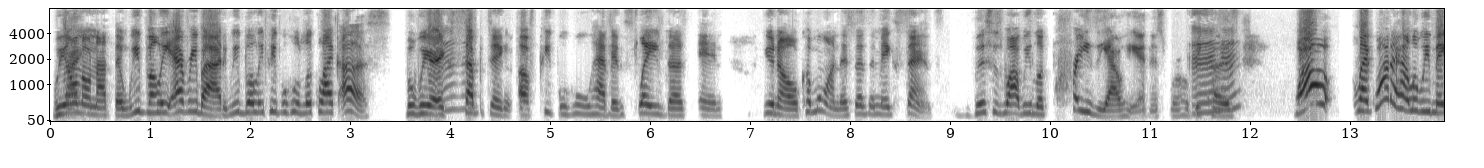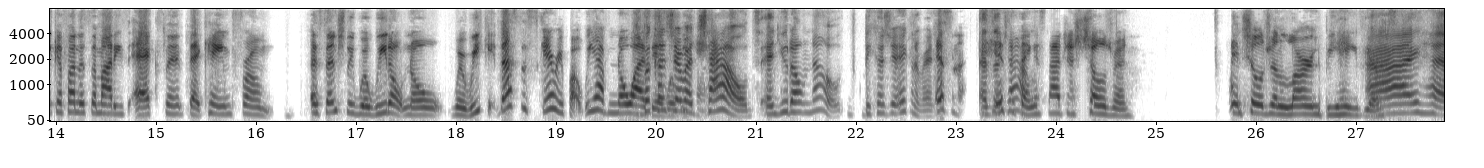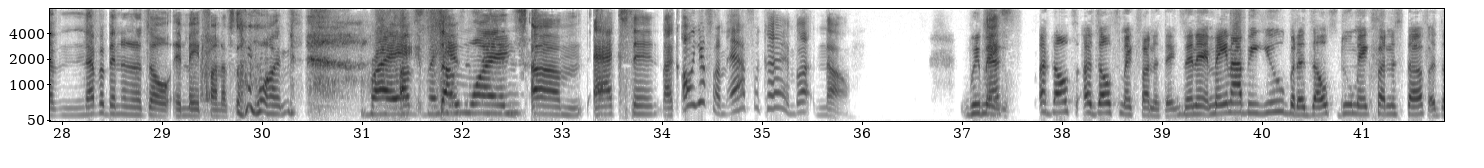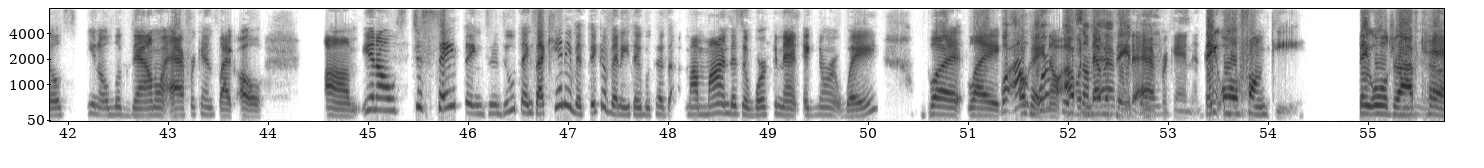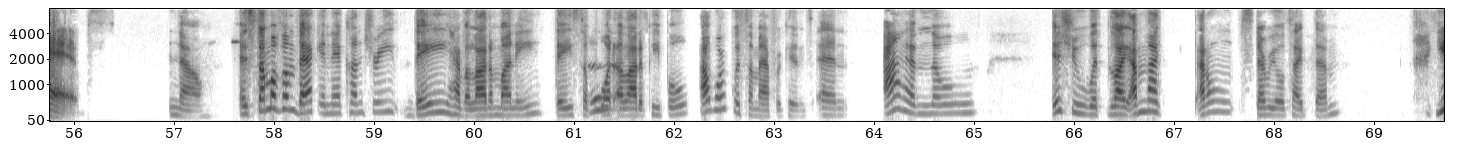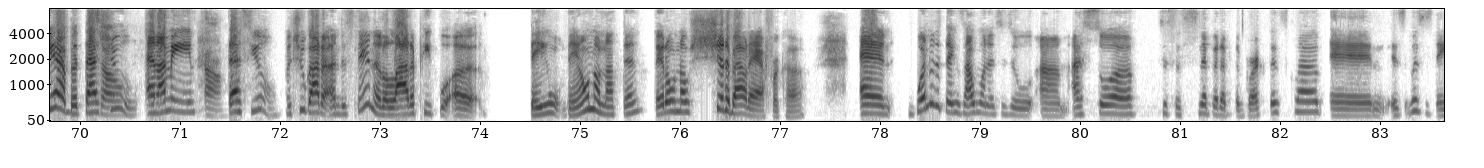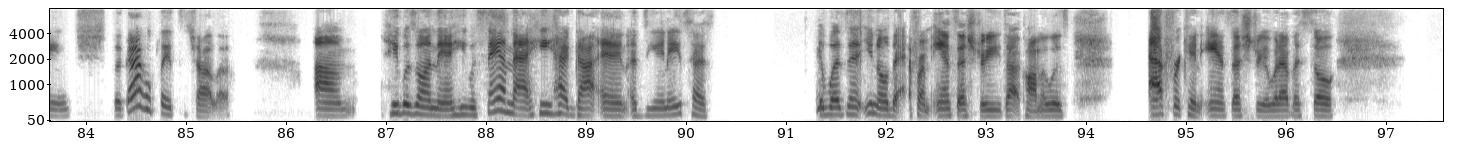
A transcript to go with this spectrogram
we Right. don't know nothing we bully everybody we bully people who look like us but we are Mhm. accepting of people who have enslaved us and you know come on this doesn't make sense. This is why we look crazy out here in this world because Mhm. why like why the hell are we making fun of somebody's accent that came from essentially where we don't know where we can that's the scary part. We have no idea because you're a child and you don't know because you're ignorant. it's not, as a here's the thing it's not just children. And children learn behavior. I have never been an adult and made fun of someone. Right of But here's the thing, someone's um accent. Like, oh, you're from Africa, and but no, we make that's adults adults make fun of things and it may not be you but adults do make fun of stuff adults you know look down on africans like oh um you know just say things and do things i can't even think of anything because my mind doesn't work in that ignorant way but like Well, okay no i would never date an african they all funky they all drive No. cabs no. And some of them back in their country, they have a lot of money. They support a lot of people. I work with some Africans, and I have no issue with like I'm not. I don't stereotype them. yeah but that's So- you. And i mean Oh. that's you. But you got to understand that a lot of people uh they don't they don't know nothing. They don't know shit about africa. And one of the things i wanted to do um i saw just a snippet of the breakfast club and is what's his name? The guy who played t'challa. Um he was on there. He was saying that he had gotten a dna test. It wasn't you know that from ancestry.com it was african ancestry or whatever so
